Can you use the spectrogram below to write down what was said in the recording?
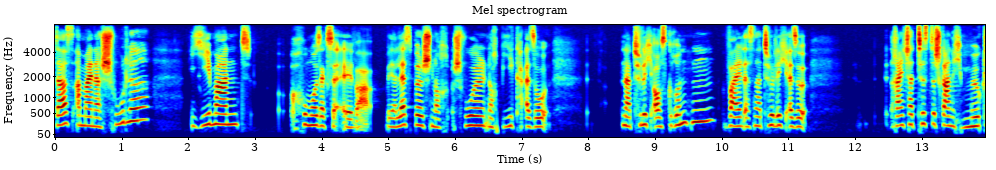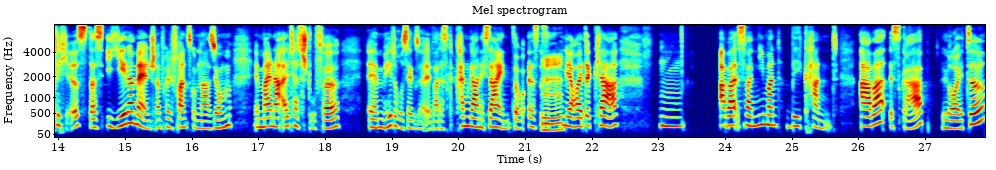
dass an meiner Schule jemand homosexuell war. Weder lesbisch, noch schwul, noch bi. Also natürlich aus Gründen, weil das natürlich, also rein statistisch gar nicht möglich ist, dass jeder Mensch am Friedrich-Franz-Gymnasium in meiner Altersstufe ähm, heterosexuell war. Das kann gar nicht sein. So, das ist mhm. mir heute klar. Aber es war niemand bekannt. Aber es gab Leute,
